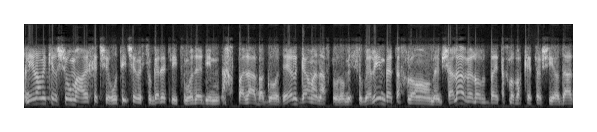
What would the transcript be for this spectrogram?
אני לא מכיר שום מערכת שירותית שמסוגלת להתמודד עם הכפלה בגודל, גם אנחנו לא מסוגלים, בטח לא ממשלה ובטח לא בקצב שהיא יודעת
